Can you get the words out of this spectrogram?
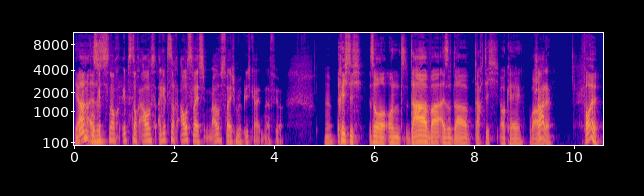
Ja, Irgendwo also gibt's noch, gibt's noch, Aus, gibt's noch Ausweich, Ausweichmöglichkeiten dafür. Ja. Richtig, so, und da war, also da dachte ich, okay, wow. Schade. Voll.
